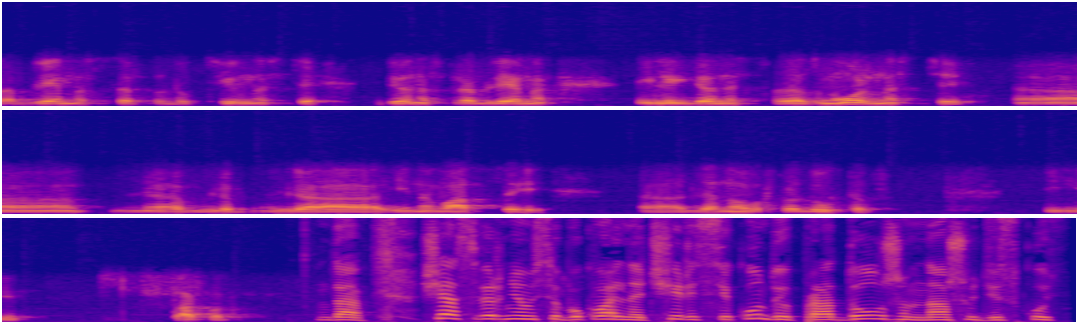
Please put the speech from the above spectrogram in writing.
проблемы с продуктивностью, где у нас проблемы или где у нас возможности для, для, инноваций, для новых продуктов. И так вот. Да. Сейчас вернемся буквально через секунду и продолжим нашу дискуссию.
